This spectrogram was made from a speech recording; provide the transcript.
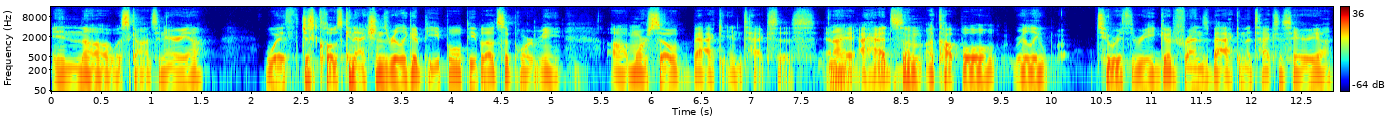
in the Wisconsin area with just close connections, really good people, people that would support me. Uh, more so back in Texas, and mm-hmm. I, I had some a couple really two or three good friends back in the Texas area.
